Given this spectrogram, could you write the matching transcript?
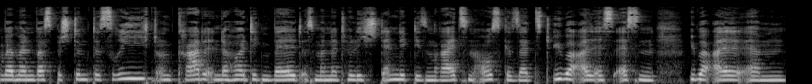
weil man was Bestimmtes riecht und gerade in der heutigen Welt ist man natürlich ständig diesen Reizen ausgesetzt. Überall ist Essen, überall ähm,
